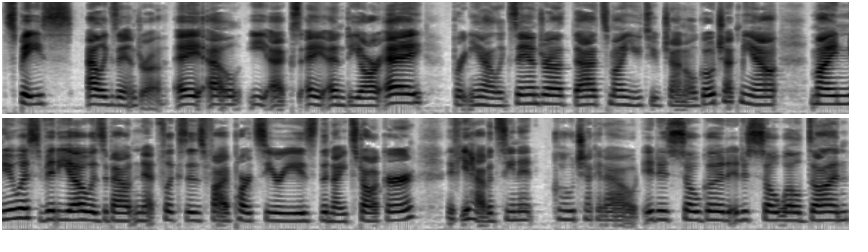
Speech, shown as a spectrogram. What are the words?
space Alexandra. A L E X A N D R A. Brittney Alexandra. That's my YouTube channel. Go check me out. My newest video is about Netflix's five part series, The Night Stalker. If you haven't seen it, go check it out. It is so good. It is so well done.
